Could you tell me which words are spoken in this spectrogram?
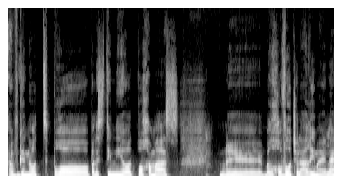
הפגנות פרו-פלסטיניות, פרו-חמאס, אה, ברחובות של הערים האלה,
